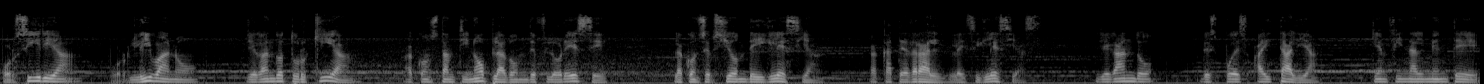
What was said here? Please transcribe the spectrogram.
por Siria, por Líbano, llegando a Turquía, a Constantinopla, donde florece la concepción de iglesia, la catedral, las iglesias, llegando después a Italia, quien finalmente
